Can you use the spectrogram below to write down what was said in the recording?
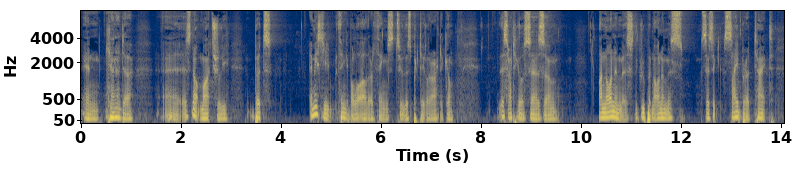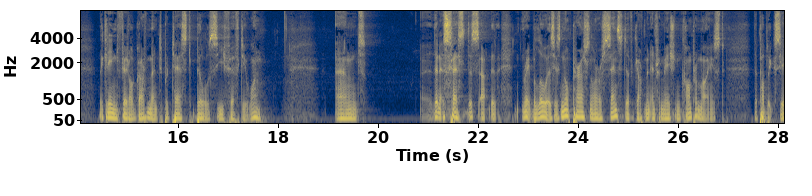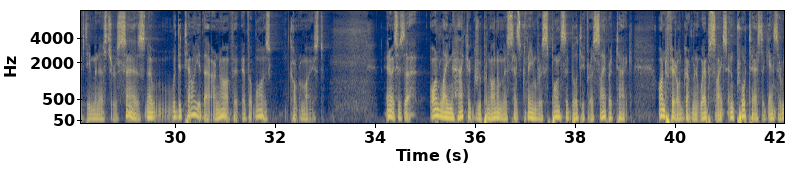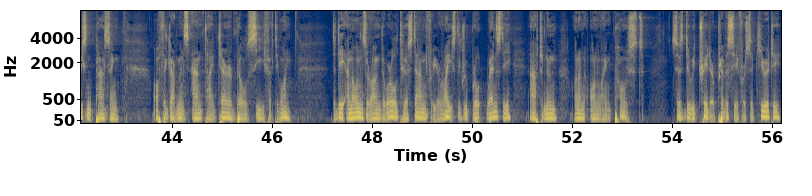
in Canada. Uh, it's not much really, but it makes you think about a lot of other things to this particular article. This article says um, Anonymous, the group Anonymous, says it cyber attacked the Canadian federal government to protest Bill C 51. And uh, then it says this uh, right below it says no personal or sensitive government information compromised. The public safety minister says. Now, would they tell you that or not if it, if it was compromised? Anyway, it says that online hacker group Anonymous has claimed responsibility for a cyber attack on federal government websites in protest against the recent passing of the government's anti-terror bill C-51. Today, Anons around the world to a stand for your rights, the group wrote Wednesday afternoon on an online post. It says, do we trade our privacy for security?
